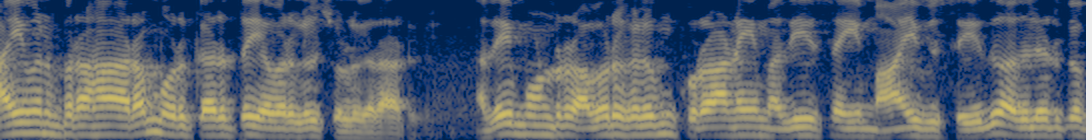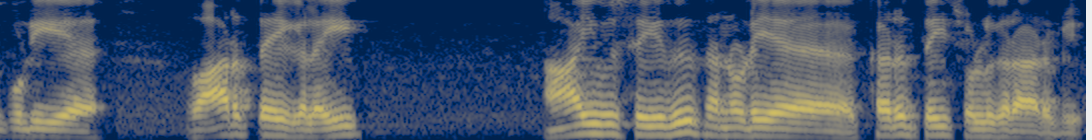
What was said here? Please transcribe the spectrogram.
ஆய்வின் பிரகாரம் ஒரு கருத்தை அவர்கள் சொல்கிறார்கள். அதே போன்று அவர்களும் குரானையும் அதிசையும் ஆய்வு செய்து அதில் இருக்கக்கூடிய வார்த்தைகளை ஆய்வு செய்து தன்னுடைய கருத்தை சொல்கிறார்கள்.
